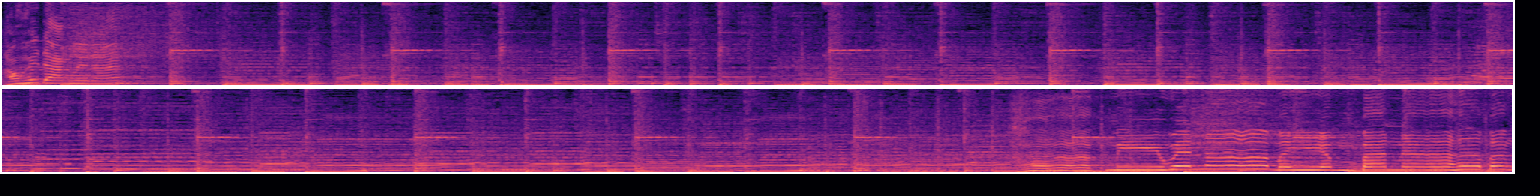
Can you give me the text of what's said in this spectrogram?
เอาให้ดังเลยนะ หากมีเวลามาเยี่ยมบ้านนาบัง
